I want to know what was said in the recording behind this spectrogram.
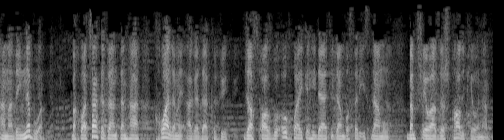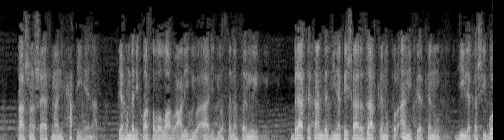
ئامادەی نەبووە بەخوا چاکە زان تەنها خوا لەمەی ئاگادار کردوویت جا سوپاس بۆ ئەو خوای کە هیدایەتی دام بۆ سەری ئیسلام و بەم شێوازەش پاڵی پێوە نام پاشان شایەتمانی حەقی هێنا پێغەمبەری خوا صلی اللە علیه و آله وسلم فەرمووی براکەتان لە دینەکەی شارەزا بکەن و قورئانی فێرکەن و دیلەکەشی بۆ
